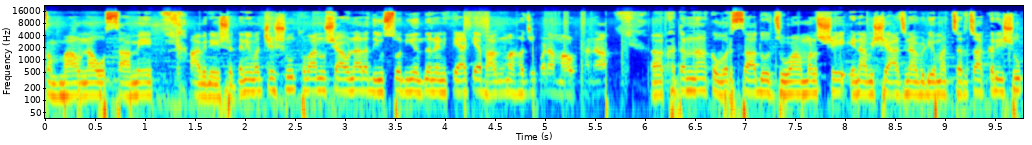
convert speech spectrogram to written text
સંભાવનાઓ સામે આવી રહી છે. તેની વચ્ચે શું થવાનું છે? આવનારા દિવસોની અંદર અને કયા કયા ભાગમાં હજુ પણ આ માવઠાના ખતરનાક વરસાદો જોવા મળશે એના વિશે આજના વિડીયોમાં ચર્ચા કરીશું.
